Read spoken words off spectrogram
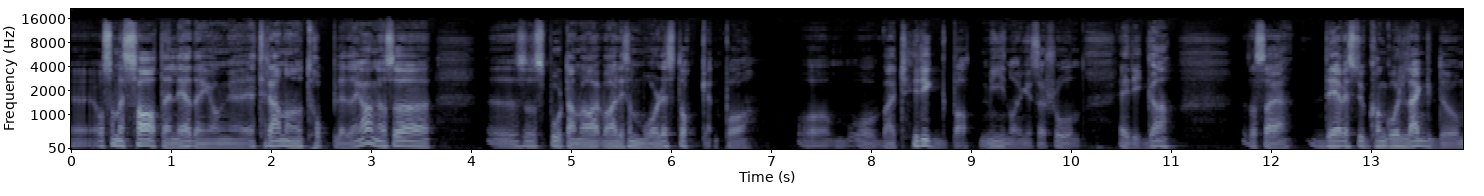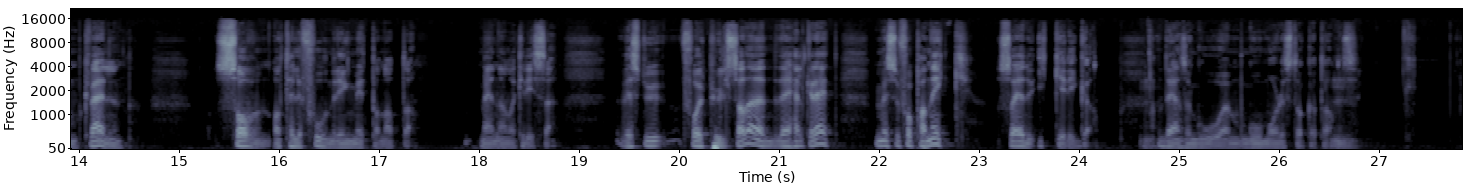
Uh, og som jeg sa til en leder en gang, jeg trena noen toppleder en gang, og så, så spurte han hva, hva liksom målestokken på å være trygg på at min organisasjon er rigga. Da sa jeg det er hvis du kan gå og legge deg om kvelden sovn og telefonring midt på natta med en annen krise. Hvis du får puls av det, det er helt greit. Men hvis du får panikk, så er du ikke rigga. Det er en sånn god, god målestokk å ta med seg.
